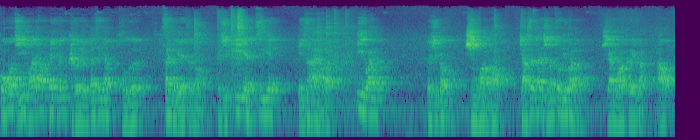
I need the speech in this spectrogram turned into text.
国籍法要变更可以，但是要符合三个原则哦，就是意愿、自愿，第三爱合法。意愿就是讲想法吼，假设咱想要做美国人，想法可以吧？好，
